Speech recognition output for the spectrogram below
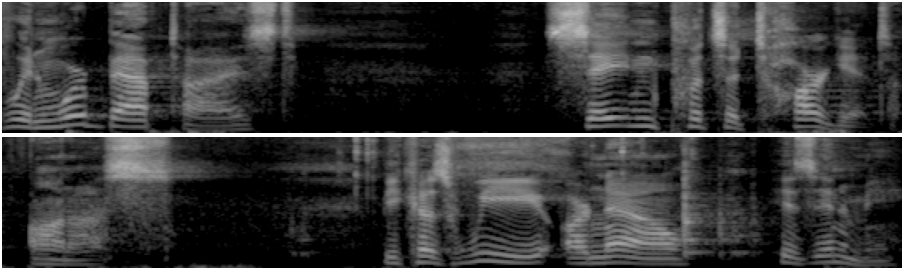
When we're baptized, Satan puts a target on us because we are now his enemy.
